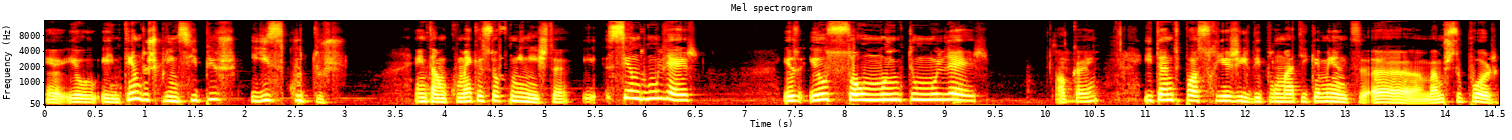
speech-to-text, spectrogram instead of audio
Eu, eu entendo os princípios e executo-os. Então, como é que eu sou feminista? Sendo mulher. Eu, eu sou muito mulher. Ok? E tanto posso reagir diplomaticamente, a, vamos supor,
